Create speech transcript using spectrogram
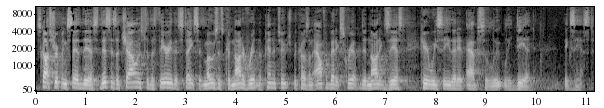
Scott Stripling said this This is a challenge to the theory that states that Moses could not have written the Pentateuch because an alphabetic script did not exist. Here we see that it absolutely did exist.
